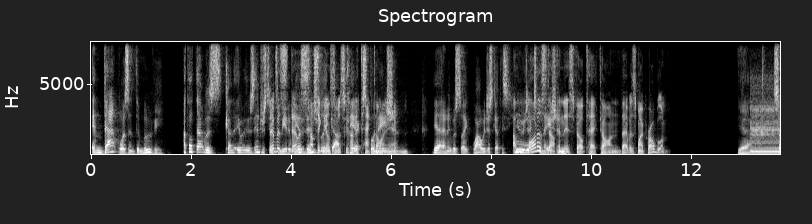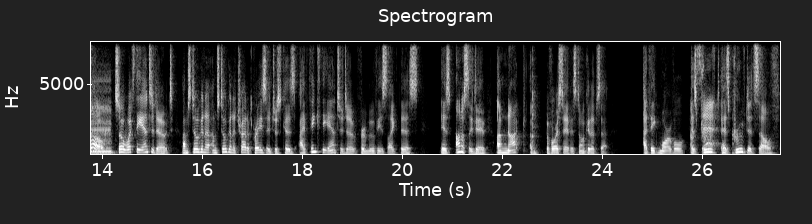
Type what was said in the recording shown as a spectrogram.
And that wasn't the movie. I thought that was kind of it was interesting That to was- me that, that we eventually got was to the tacked on, yeah. explanation. yeah. and it was like, wow, we just got this huge A lot of explanation. stuff in this felt tacked on. That was my problem. Yeah. So, so what's the antidote? I'm still gonna I'm still gonna try to praise it just because I think the antidote for movies like this is honestly, Dave. I'm not. um, before I say this, don't get upset. I think Marvel has Upset. proved has proved itself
